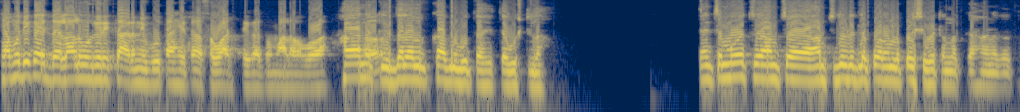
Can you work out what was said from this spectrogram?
ह्यामध्ये काही दलाल वगैरे कारणीभूत आहेत असं वाटतंय का तुम्हाला बाबा? हा नक्की. दलाल कारणीभूत आहे त्या गोष्टीला. त्यांच्यामुळेच आमच्या आमच्या जोडीतल्या पोरांना पैसे भेटणार काय होणार आता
